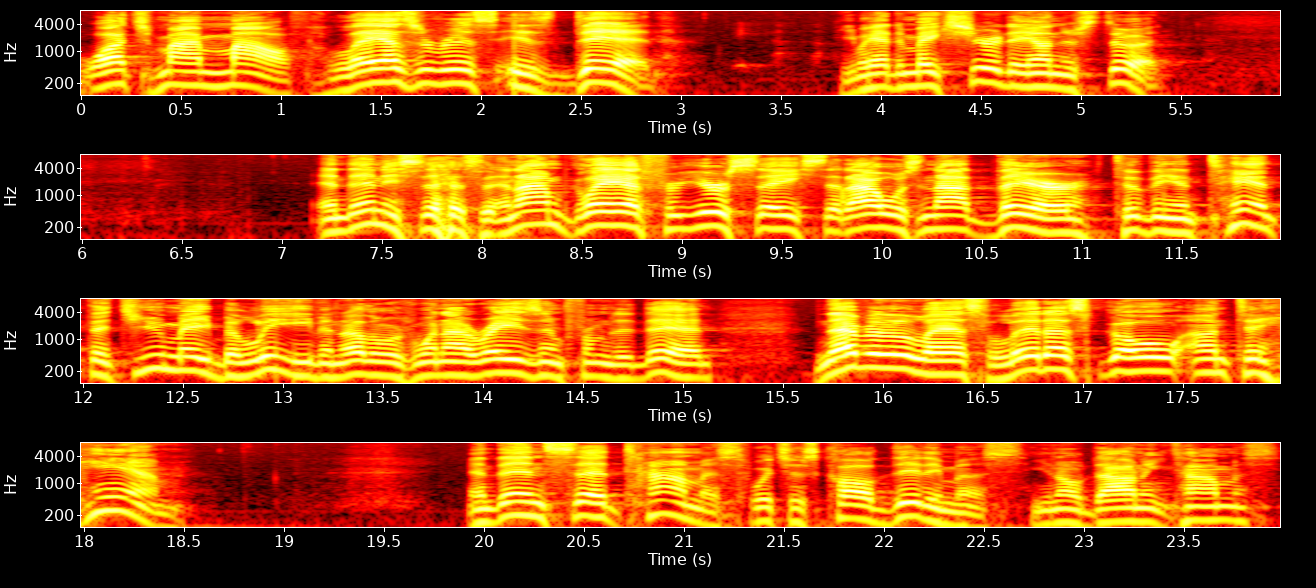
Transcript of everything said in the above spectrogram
Watch my mouth. Lazarus is dead. He had to make sure they understood. And then he says, And I'm glad for your sakes that I was not there to the intent that you may believe. In other words, when I raise him from the dead, nevertheless, let us go unto him. And then said Thomas, which is called Didymus, you know, doubting Thomas.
